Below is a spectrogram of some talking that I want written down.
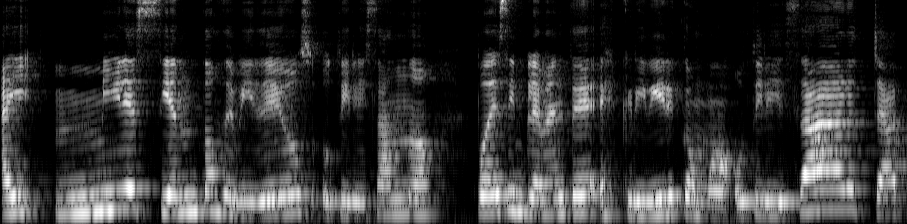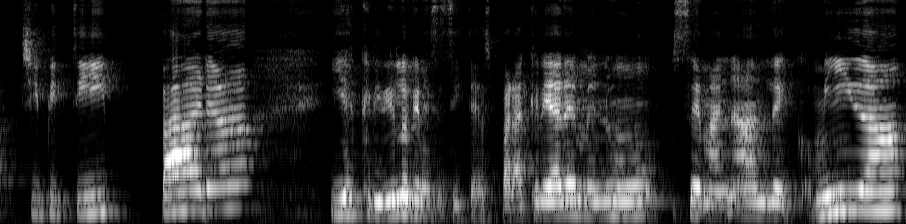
Hay miles, cientos de videos utilizando, puedes simplemente escribir como utilizar ChatGPT para y escribir lo que necesites para crear el menú semanal de comida,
